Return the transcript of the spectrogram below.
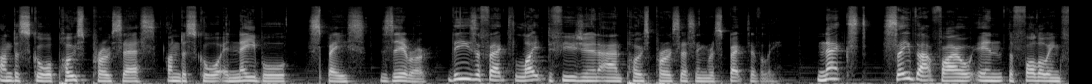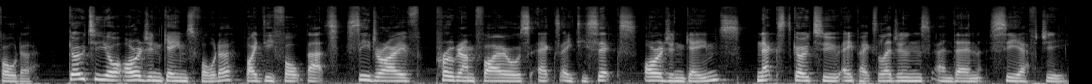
underscore post process underscore enable space 0. These affect light diffusion and post processing respectively. Next, save that file in the following folder. Go to your Origin Games folder, by default that's C drive, program files, x86, Origin Games. Next go to Apex Legends and then CFG.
